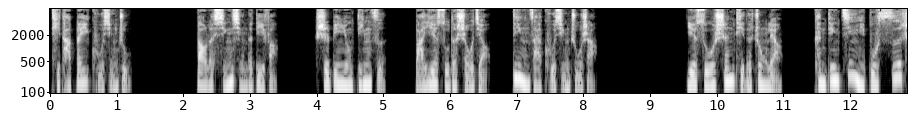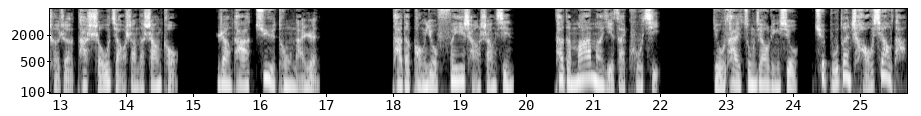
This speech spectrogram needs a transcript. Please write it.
替他背苦行柱。到了行刑的地方，士兵用钉子把耶稣的手脚钉在苦行柱上。耶稣身体的重量，肯定进一步撕扯着他手脚上的伤口，让他剧痛难忍。他的朋友非常伤心，他的妈妈也在哭泣，犹太宗教领袖却不断嘲笑他。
